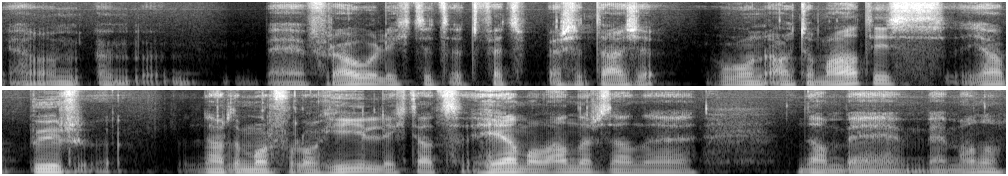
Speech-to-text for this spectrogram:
ja, een, een, bij vrouwen ligt het, het vetpercentage gewoon automatisch, ja, puur naar de morfologie, ligt dat helemaal anders dan, dan bij, bij mannen.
